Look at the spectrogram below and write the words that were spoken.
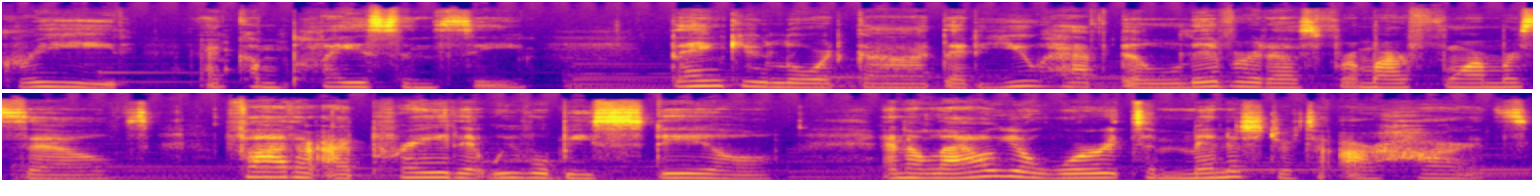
greed, and complacency. Thank you, Lord God, that you have delivered us from our former selves. Father, I pray that we will be still and allow your word to minister to our hearts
